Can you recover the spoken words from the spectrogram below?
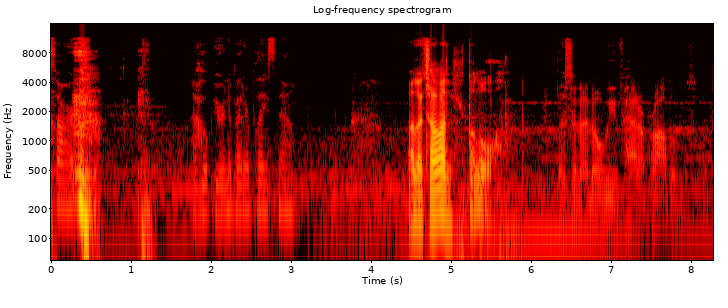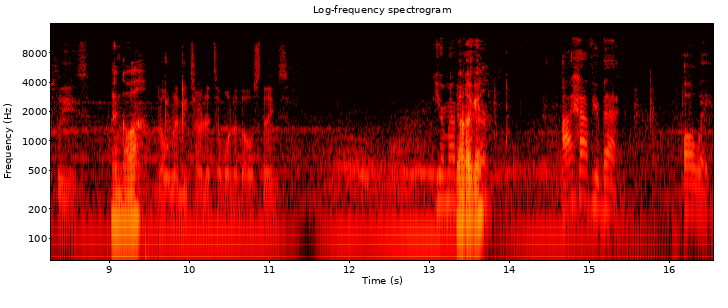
Sorry. I hope you're in a better place now. Hola, chaval. talo. Listen, I know we've had our problems, but please. Venga, Don't let me turn into one of those things. You're my brother. I have your back. Always.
